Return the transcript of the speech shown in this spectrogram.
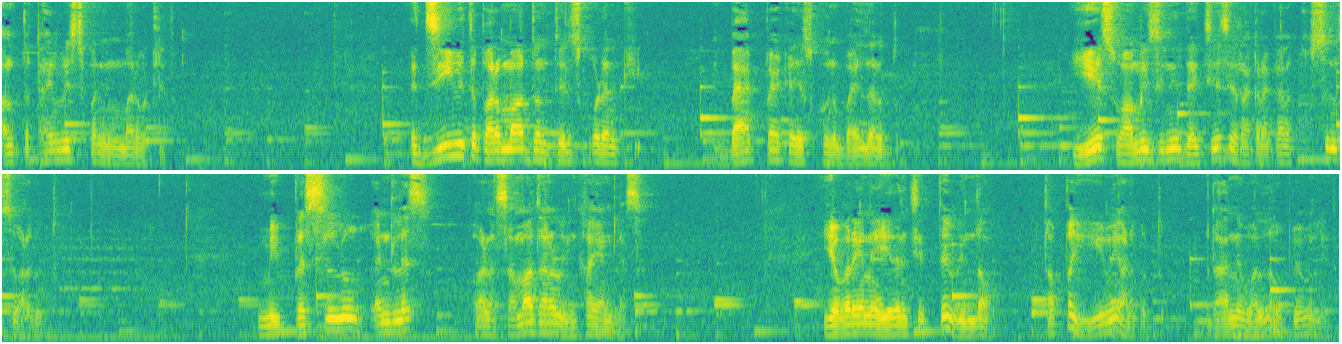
అంత టైం వేస్ట్ పని మరవట్లేదు. జీవిత పరమార్థం తెలుసుకోవడానికి బ్యాక్ ప్యాక్ వేసుకొని బయలుదేరద్దు. ఏ స్వామీజీని దయచేసి రకరకాల క్వశ్చన్స్ అడగద్దు. మీ ప్రశ్నలు ఎండ్లెస్ వాళ్ళ సమాధానాలు ఇంకా ఎండ్లెస్ ఎవరైనా ఏదైనా చెప్తే విందాం తప్ప ఏమీ అడగద్దు. దానివల్ల ఉపయోగం లేదు.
